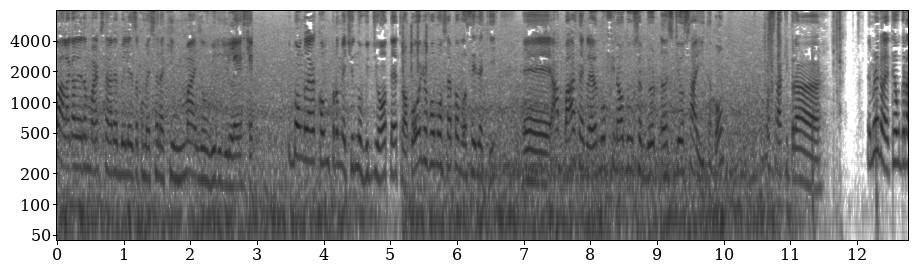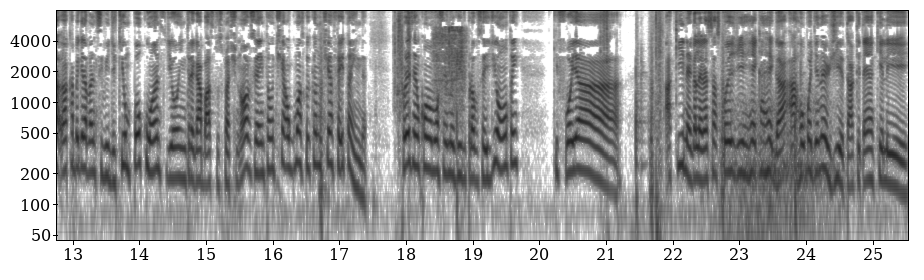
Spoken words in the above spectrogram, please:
Fala galera, Marcos na área, beleza? Começando aqui mais um vídeo de leste E bom galera, como prometido no vídeo de ontem, né tropa? Hoje eu vou mostrar pra vocês aqui é, a base, né galera, no final do servidor antes de eu sair, tá bom? Vou mostrar aqui pra... Lembrando galera que eu, eu, acabei gravando esse vídeo aqui um pouco antes de eu entregar a base pros Platinovs né? Então tinha algumas coisas que eu não tinha feito ainda Por exemplo, como eu mostrei no vídeo pra vocês de ontem Que foi a... Aqui, né galera, essas coisas de recarregar a roupa de energia, tá? Que tem aquele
